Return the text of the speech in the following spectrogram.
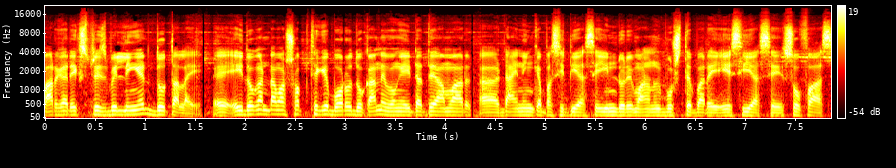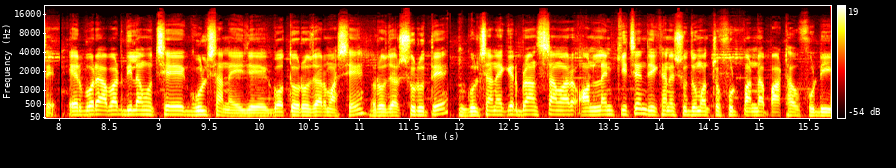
Burger Express building এর দোতলায় এই দোকানটা আমার সব থেকে বড় দোকান এবং এটাতে আমার ডাইনিং ক্যাপাসিটি আছে, ইনডোরে মানুষ বসতে পারে, এসি আছে, সোফা আছে। এরপরে আবার দিলাম হচ্ছে গুলশানে এই যে গত রোজার মাসে, রোজার শুরুতে। গুলশান একের ব্রাঞ্চটা আমার অনলাইন কিচেন যেখানে শুধুমাত্র ফুড পান্ডা পাঠাও ফুডি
